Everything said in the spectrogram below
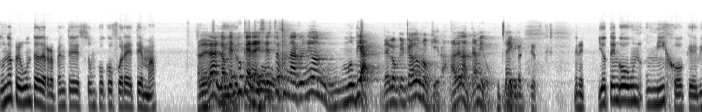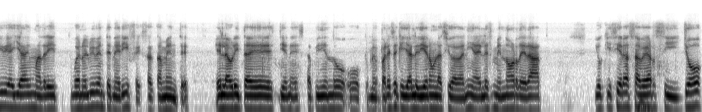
una pregunta de repente es un poco fuera de tema, Adelante, lo que tú queráis. Esto es una reunión mundial, de lo que cada uno quiera. Adelante, amigo. Gracias. Mire, yo tengo un, hijo que vive allá en Madrid. Bueno, él vive en Tenerife, exactamente. Él ahorita tiene, está pidiendo, o que me parece que ya le dieron la ciudadanía. Él es menor de edad. Yo quisiera saber si yo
